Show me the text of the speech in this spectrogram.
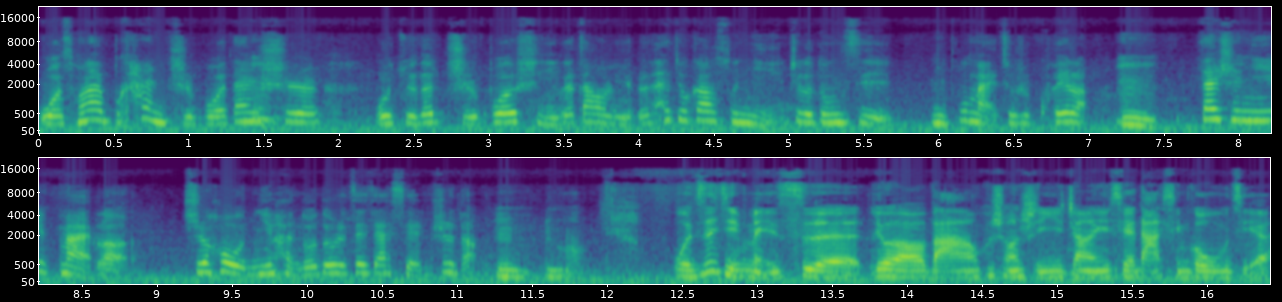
我从来不看直播，但是我觉得直播是一个道理的，他就告诉你这个东西你不买就是亏了，嗯但是你买了之后，你很多都是在家闲置的。嗯嗯。我自己每一次六幺八或双十一这样一些大型购物节，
